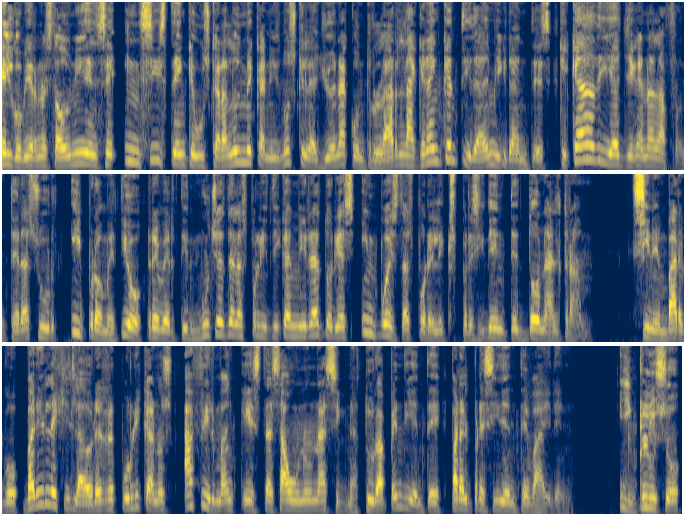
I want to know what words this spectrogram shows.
El gobierno estadounidense insiste en que buscará los mecanismos que le ayuden a controlar la gran cantidad de migrantes que cada día llegan a la frontera sur y prometió revertir muchas de las políticas migratorias impuestas por el expresidente Donald Trump. Sin embargo, varios legisladores republicanos afirman que esta es aún una asignatura pendiente para el presidente Biden. Incluso,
